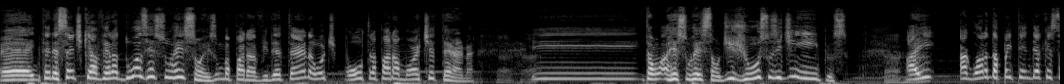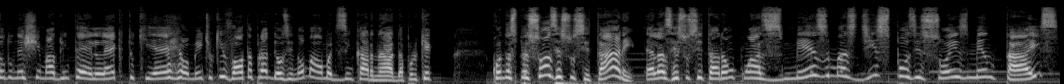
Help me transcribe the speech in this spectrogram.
É interessante que haverá duas ressurreições, uma para a vida eterna, outra para a morte eterna. E então a ressurreição de justos e de ímpios. Uhum. Aí agora dá para entender a questão do Neshima, do intelecto, que é realmente o que volta para Deus e não uma alma desencarnada, porque quando as pessoas ressuscitarem, elas ressuscitarão com as mesmas disposições mentais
